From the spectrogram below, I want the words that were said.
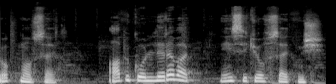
Yok mu offside? Abi gollere bak. Neyse ki offside'miş.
